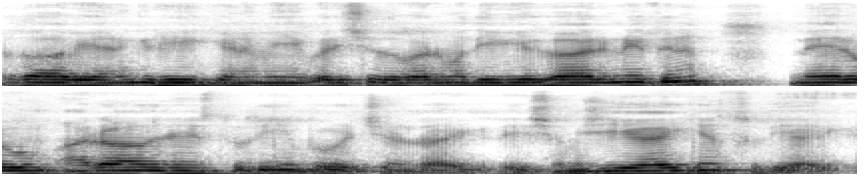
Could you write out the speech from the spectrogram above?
കർത്താവെ അനുഗ്രഹിക്കണമേ. പരിശുദ്ധ പരമദിവ്യകാരുണ്യത്തിന് നേരവും ആരാധനയും സ്തുതിയും പുകഴ്ചയുണ്ടായിരിക്കട്ടെ ശംശിയായിരിക്കും സ്തുതിയായിരിക്കട്ടെ.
